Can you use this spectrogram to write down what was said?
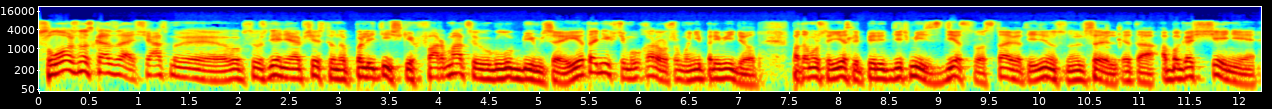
Сложно сказать. Сейчас мы в обсуждении общественно-политических формаций углубимся, и это ни к чему хорошему не приведет. Потому что если перед детьми с детства ставят единственную цель – это обогащение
